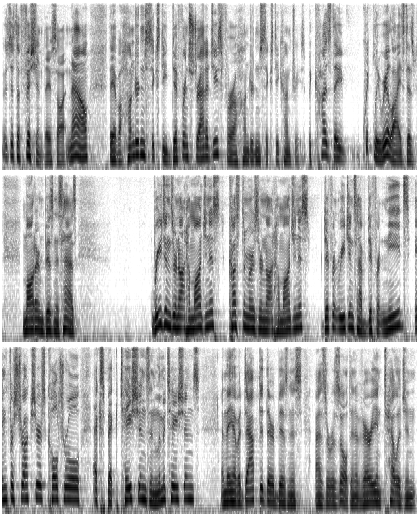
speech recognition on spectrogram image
it was just efficient, they saw it. Now, they have 160 different strategies for 160 countries because they quickly realized, as modern business has, regions are not homogenous, customers are not homogenous. Different regions have different needs, infrastructures, cultural expectations, and limitations, and they have adapted their business as a result in a very intelligent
